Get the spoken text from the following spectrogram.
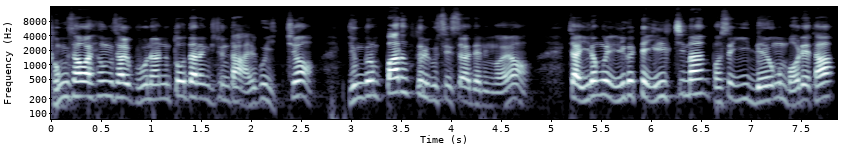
동사와 형사를 구분하는 또 다른 기준 다 알고 있죠? 이 정도는 빠른 속도로 읽을 수 있어야 되는 거예요. 자, 이런 걸 읽을 때 읽지만 벌써 이 내용은 머리에 다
